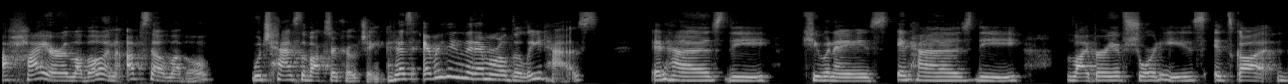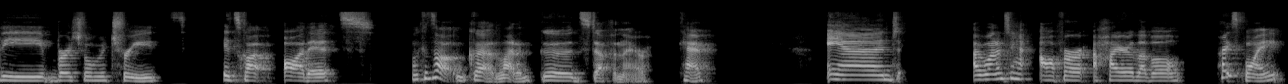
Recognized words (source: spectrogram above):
a higher level, an upsell level, which has the Voxer coaching. It has everything that Emerald Elite has. It has the Q and A's. It has the library of shorties. It's got the virtual retreats. It's got audits. Like it's all got a lot of good stuff in there. Okay. And I wanted to offer a higher level price point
